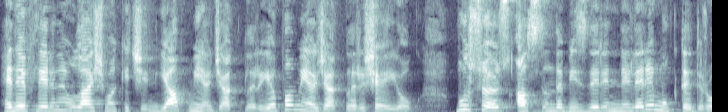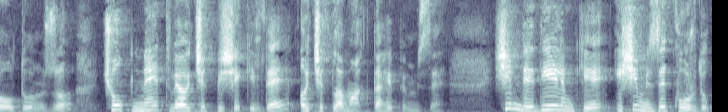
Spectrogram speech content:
hedeflerine ulaşmak için yapmayacakları, yapamayacakları şey yok. Bu söz aslında bizlerin nelere muktedir olduğumuzu çok net ve açık bir şekilde açıklamakta hepimize. Şimdi diyelim ki işimizi kurduk.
